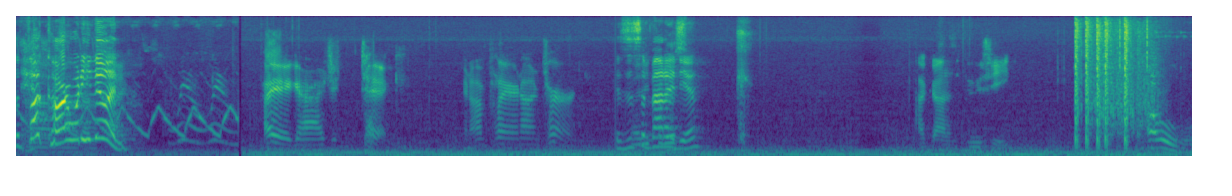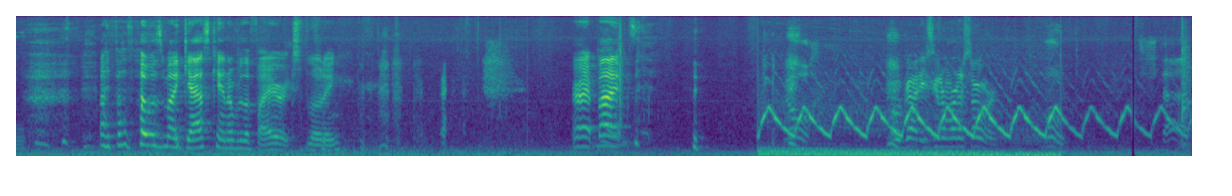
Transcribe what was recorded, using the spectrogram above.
For some reason. The fuck, car? What are you doing? Hey guys, it's Tech, and I'm playing Unturned. Is this a bad this? idea? I got an Uzi. Oh. I thought that was my gas can over the fire exploding. Alright, bye. Oh. oh god, he's gonna run us over. Whoa. Stab.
